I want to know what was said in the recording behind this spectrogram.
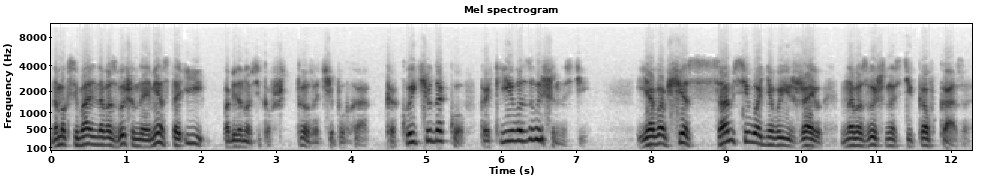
на максимально возвышенное место и... Победоносиков, что за чепуха? Какой Чудаков? Какие возвышенности? Я вообще сам сегодня выезжаю на возвышенности Кавказа.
